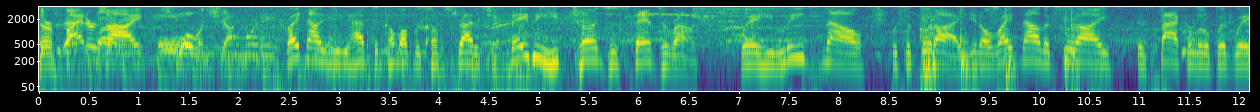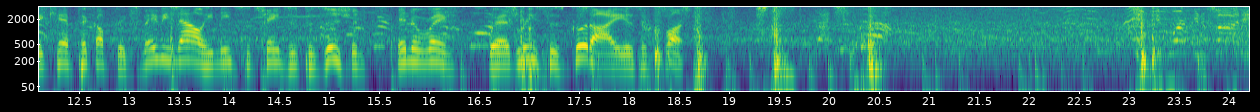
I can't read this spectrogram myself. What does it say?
Their fighter's eye swollen shut. Right now, you have to come up with some strategy. Maybe he turns his stance around, where he leads now with the good eye. You know, right now the good eye is back a little bit where he can't pick up things. Maybe now he needs to change his position in the ring, where at least his good eye is in front. Keep working the body.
